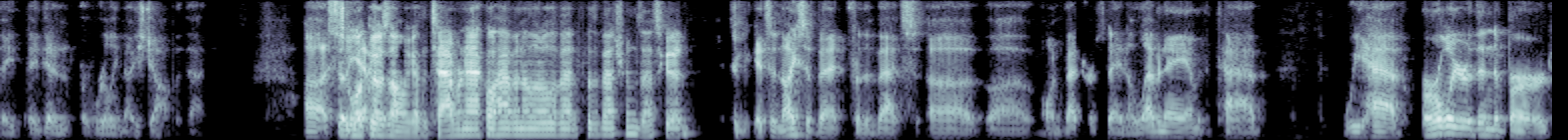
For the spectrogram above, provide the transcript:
They they did a really nice job with that. Uh, so, So, yeah, what goes on? We got the Tabernacle having a little event for the veterans. That's good. it's a, it's a nice event for the vets uh, uh, on Veterans Day at 11 a.m. at the Tab. We have earlier than the Bird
